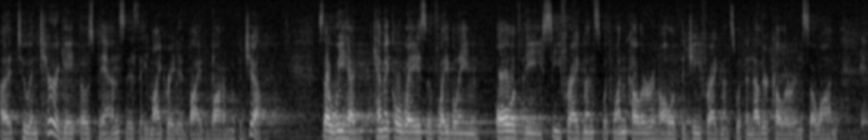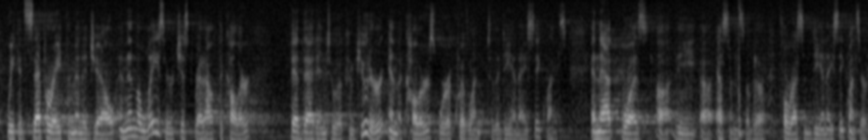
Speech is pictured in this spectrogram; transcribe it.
uh, to interrogate those bands as they migrated by the bottom of a gel. So we had chemical ways of labeling all of the C fragments with one color and all of the G fragments with another color and so on. We could separate them in a gel, and then the laser just read out the color, fed that into a computer, and the colors were equivalent to the DNA sequence. And that was uh, the uh, essence of the fluorescent DNA sequencer.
